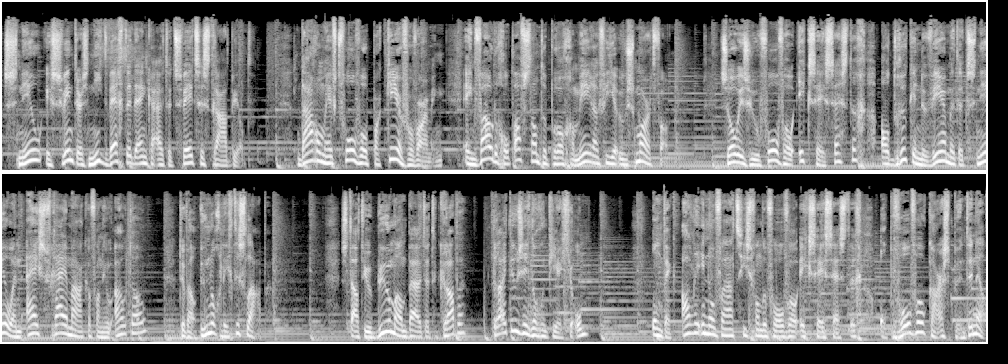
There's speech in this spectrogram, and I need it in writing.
Sneeuw is winters niet weg te denken uit het Zweedse straatbeeld. Daarom heeft Volvo parkeerverwarming. Eenvoudig op afstand te programmeren via uw smartphone. Zo is uw Volvo XC60 al druk in de weer met het sneeuw en ijs vrijmaken van uw auto... terwijl u nog ligt te slapen. Staat uw buurman buiten te krabben, draait u zich nog een keertje om. Ontdek alle innovaties van de Volvo XC60 op volvocars.nl.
